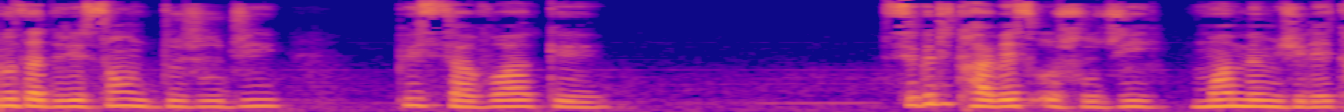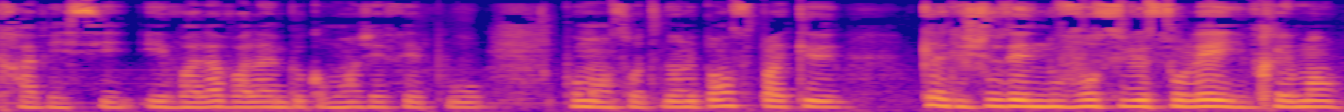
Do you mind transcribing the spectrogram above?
nos adolescents d'aujourd'hui, puissent savoir que ce que tu traverses aujourd'hui, moi-même, je l'ai traversé. Et voilà, voilà un peu comment j'ai fait pour, pour m'en sortir. Donc, ne pense pas que quelque chose est nouveau sur le soleil, vraiment.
